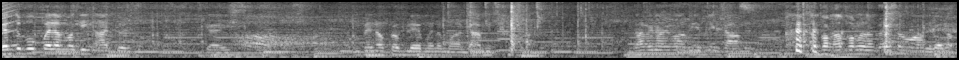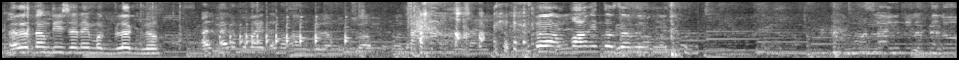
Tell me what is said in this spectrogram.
Ganito po pala maging adult. Guys. Ang pinaproblema ng mga gamit. Ang dami namin mga binibili gamit. Abang-abang lang kayo sa mga ganap. Halatang di sanay mag-vlog, no? Al- alam mo kahit anong angulo ang gwapo ko. Ang pangit to sa amin dito.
